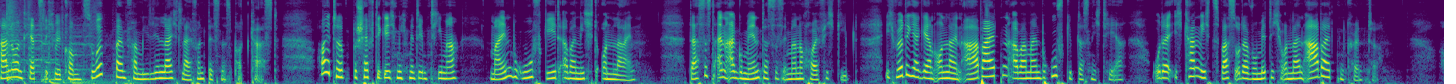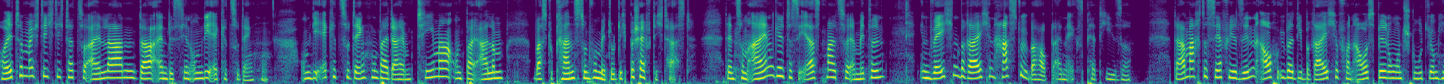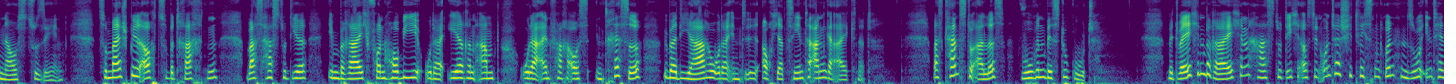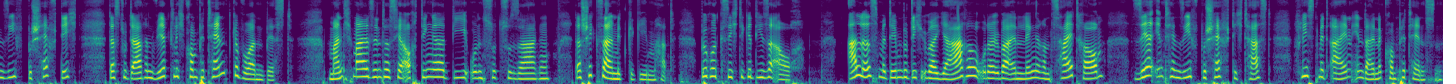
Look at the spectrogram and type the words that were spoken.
Hallo und herzlich willkommen zurück beim Familienleicht Life und Business Podcast. Heute beschäftige ich mich mit dem Thema Mein Beruf geht aber nicht online. Das ist ein Argument, das es immer noch häufig gibt. Ich würde ja gern online arbeiten, aber mein Beruf gibt das nicht her. Oder ich kann nichts, was oder womit ich online arbeiten könnte. Heute möchte ich dich dazu einladen, da ein bisschen um die Ecke zu denken. Um die Ecke zu denken bei deinem Thema und bei allem, was du kannst und womit du dich beschäftigt hast. Denn zum einen gilt es erstmal zu ermitteln, in welchen Bereichen hast du überhaupt eine Expertise. Da macht es sehr viel Sinn, auch über die Bereiche von Ausbildung und Studium hinaus zu sehen. Zum Beispiel auch zu betrachten, was hast du dir im Bereich von Hobby oder Ehrenamt oder einfach aus Interesse über die Jahre oder auch Jahrzehnte angeeignet. Was kannst du alles? Worin bist du gut? Mit welchen Bereichen hast du dich aus den unterschiedlichsten Gründen so intensiv beschäftigt, dass du darin wirklich kompetent geworden bist? Manchmal sind es ja auch Dinge, die uns sozusagen das Schicksal mitgegeben hat. Berücksichtige diese auch. Alles, mit dem du dich über Jahre oder über einen längeren Zeitraum sehr intensiv beschäftigt hast, fließt mit ein in deine Kompetenzen.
